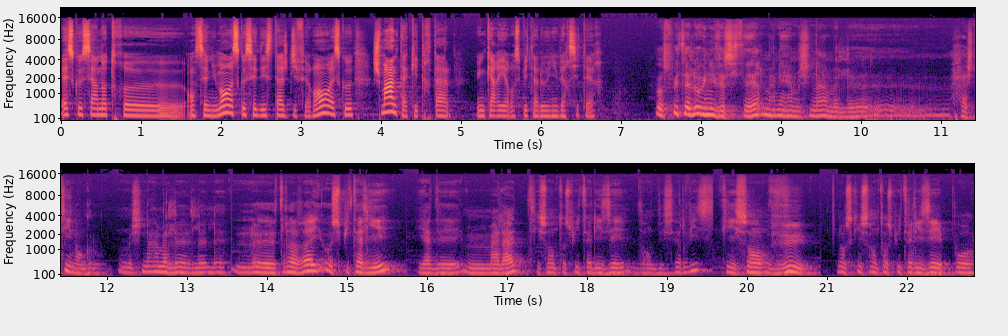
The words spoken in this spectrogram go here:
est-ce que c'est un autre euh, enseignement? Est-ce que c'est des stages différents? Est-ce que je qui traite une carrière hospitalo-universitaire? Hospitalo-universitaire, je n'ai euh, en gros. Je le travail hospitalier. Il y a des malades qui sont hospitalisés dans des services, qui sont vus lorsqu'ils sont hospitalisés pour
